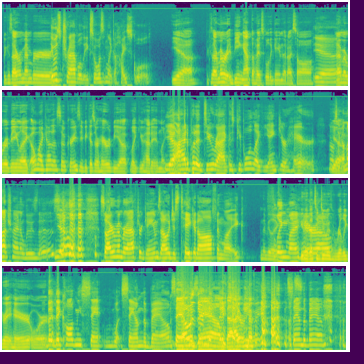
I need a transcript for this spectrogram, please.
because I remember It was travel league, so it wasn't like a high school. Yeah, because I remember it being at the high school, the game that I saw. Yeah. And I remember it being like, "Oh my god, that's so crazy!" Because her hair would be up, like you had it in like. Yeah, a- I had to put a do rag because people would like yank your hair. And I was like, I'm not trying to lose this. Yeah. so I remember after games, I would just take it off and like and they'd be like, fling my either that's to do with really great hair or they, they called me Sam. What Sam the Bam? Sam That the Bam. That I remember. Sam the Bam.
